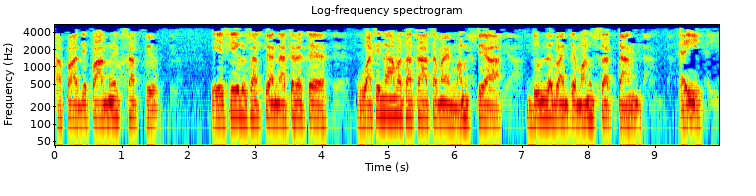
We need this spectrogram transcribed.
අපා දෙපා නොඑක් සත්වයෝ. ඒ සියලු සත්වයන් අතරත වටිනාම තථා තමයි මිනිසයා දුර්ලභංච manussත්තං. ඇයි?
